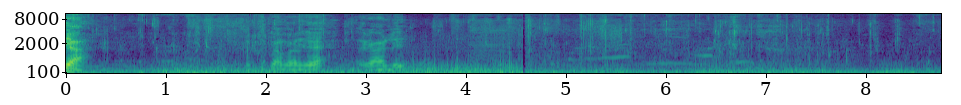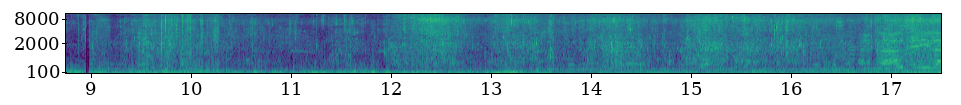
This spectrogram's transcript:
யா. பிடிச்சிருக்கான் பாருங்க ஒரு ஆள் எனக்கு ஆள் தெரியல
